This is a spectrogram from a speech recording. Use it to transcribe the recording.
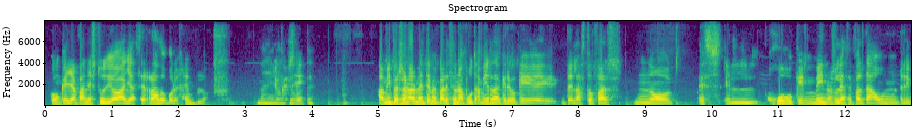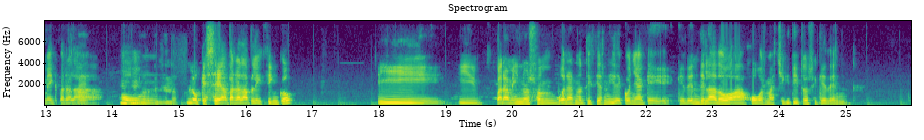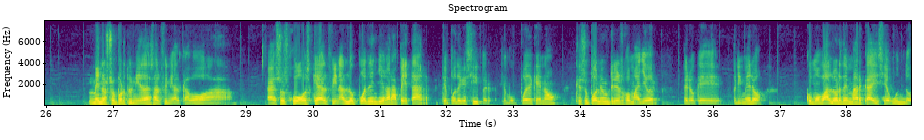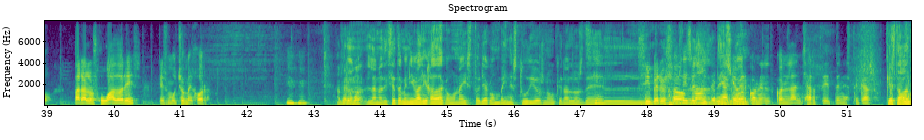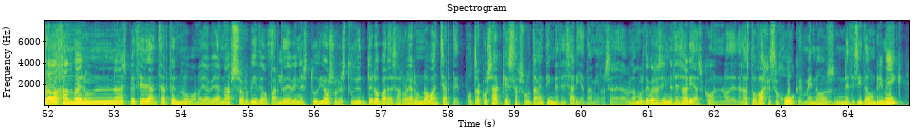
con que Japan Studio haya cerrado, por ejemplo. Madre mía, qué golpe. A mí personalmente me parece una puta mierda. Creo que The Last of Us no es el juego que menos le hace falta a un remake para la. o un- lo que sea para la Play 5. Y, y para mí no son buenas noticias ni de coña que, que den de lado a juegos más chiquititos y que den menos oportunidades al fin y al cabo a, a esos juegos que al final lo pueden llegar a petar, que puede que sí, pero que puede que no, que supone un riesgo mayor, pero que primero, como valor de marca y segundo, para los jugadores, es mucho mejor. A ver, la, la noticia también iba ligada con una historia con Bane Studios, ¿no? Que eran los del. Sí, pero eso, de tenía Days que ver con el, con el Uncharted en este caso. Que estaban trabajando en una especie de Uncharted nuevo, ¿no? Y habían absorbido parte Sí. de Bane Studios o el estudio entero para desarrollar un nuevo Uncharted. Otra cosa que es absolutamente innecesaria también. O sea, hablamos de cosas innecesarias con lo de The Last of Us, que es el juego que menos necesita un remake.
